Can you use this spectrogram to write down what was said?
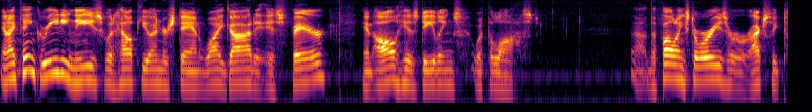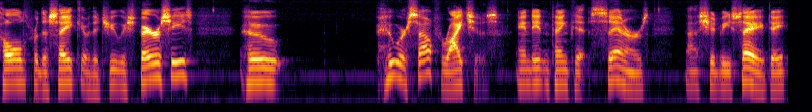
And I think reading these would help you understand why God is fair in all his dealings with the lost. Uh, the following stories are actually told for the sake of the Jewish Pharisees who who were self-righteous and didn't think that sinners uh, should be saved. They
